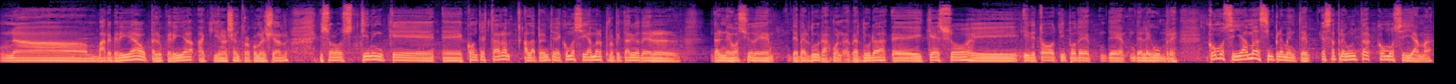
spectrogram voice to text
una barbería o peluquería aquí en el centro comercial y solo tienen que eh, contestar a la pregunta de cómo se llama el propietario del, del negocio de, de, verduras, bueno, de verduras eh, y quesos y, y, de todo tipo de, de, legumbres. ¿Cómo se llama? Simplemente esa pregunta, ¿cómo se llama?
